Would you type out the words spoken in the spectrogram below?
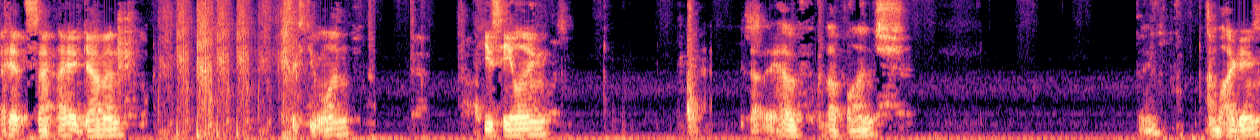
I hit Sa- I hit Gavin. 61. He's healing. Yeah, they have a bunch. Thing. I'm lagging.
